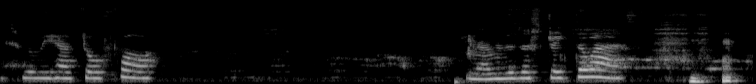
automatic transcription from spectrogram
That's what we have so far. Now gonna just straight the last.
